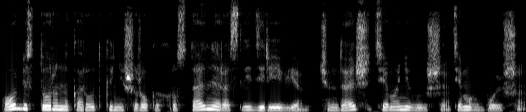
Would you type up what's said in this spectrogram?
По обе стороны короткой неширокой хрустальной росли деревья. Чем дальше, тем они выше, тем их больше.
